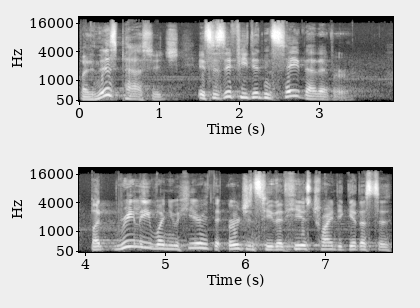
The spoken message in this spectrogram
But in this passage, it's as if he didn't say that ever. But really, when you hear the urgency that he is trying to get us to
